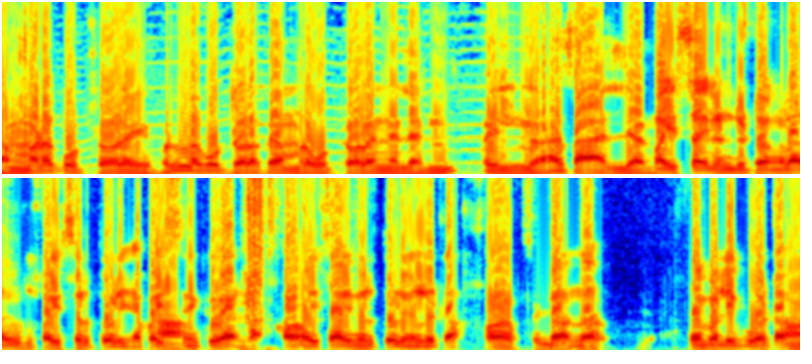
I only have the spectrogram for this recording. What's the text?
നമ്മുടെ കുട്ടികളെ ഇവിടെയുള്ള കുട്ടികളൊക്കെ നമ്മുടെ കുട്ടികളെ തന്നെയല്ലേ? ഇല്ല സാരില്ല. പൈസ അതിലുണ്ട് കേട്ടോ പൈസ എടുത്തോളി. ഞാൻ പൈസ എനിക്ക് വേണ്ട. പൈസ അതിന് എടുത്തോളി നിങ്ങൾ കേട്ടോ. ഞാൻ പള്ളിയിൽ പോവാട്ടോ. ആ.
